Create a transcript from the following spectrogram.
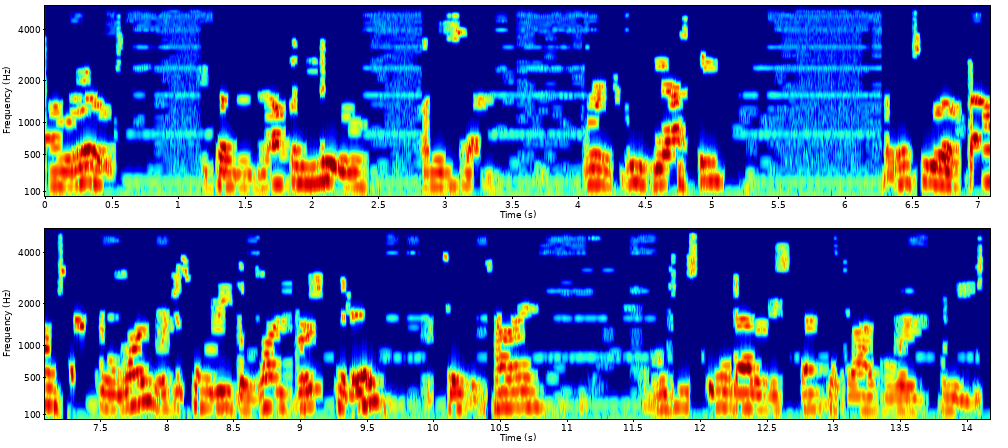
down the road because there's nothing new under the sun. We're in Ecclesiastes. But once you have found chapter 1, we're just going to read the one verse today sake of time. And would you stand out of respect of God's word, please,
